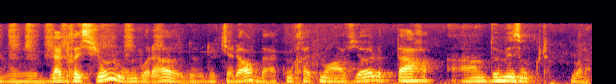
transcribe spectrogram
de l'agression, donc voilà, de, quel ordre? Bah, Concrètement un viol par un de mes oncles. Voilà.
